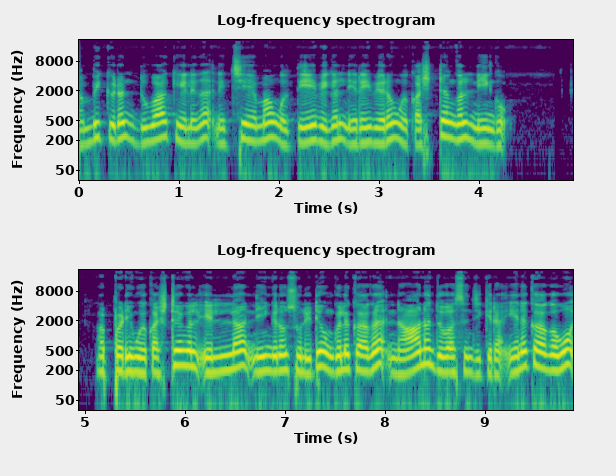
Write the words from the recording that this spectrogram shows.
நம்பிக்கையுடன் துவா கேளுங்க. நிச்சயமாக உங்கள் தேவைகள் நிறைவேறும். உங்கள் கஷ்டங்கள் நீங்கும். அப்படி உங்கள் கஷ்டங்கள் எல்லாம் நீங்களும் சொல்லிவிட்டு உங்களுக்காக நானும் துவா செஞ்சுக்கிறேன். எனக்காகவும்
